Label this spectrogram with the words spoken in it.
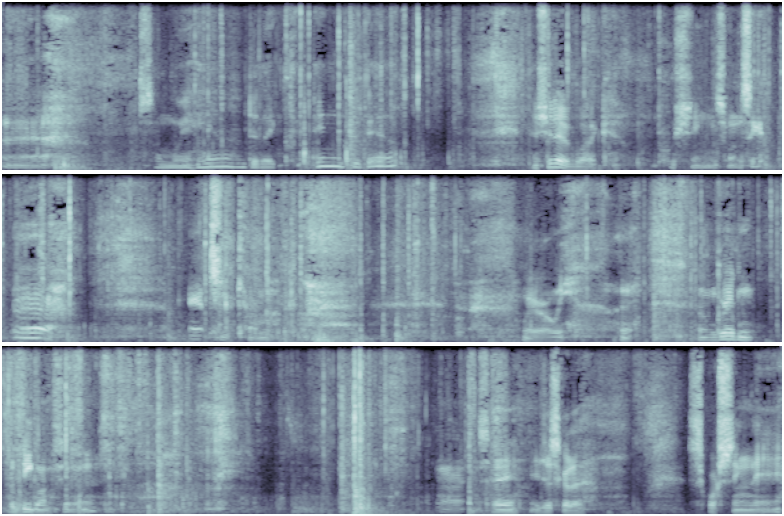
uh, somewhere here. Do they clip in, clip out? They should have like push things. One second. Uh, out you come. Where are we? There. I'm grabbing the big one first. So you just got a squash thing there.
